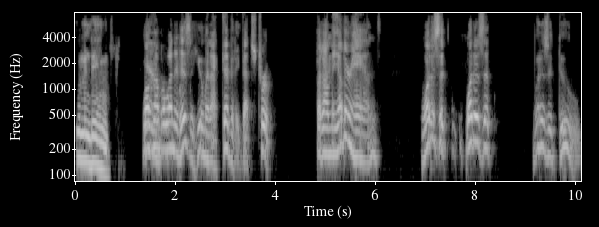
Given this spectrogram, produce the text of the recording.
Human beings. Well, yeah. number one, it is a human activity. That's true. But on the other hand, what is it? What is it? What does it do?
